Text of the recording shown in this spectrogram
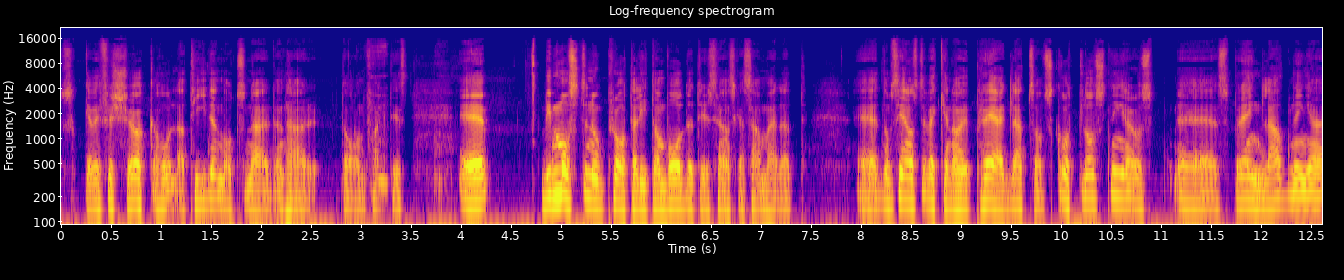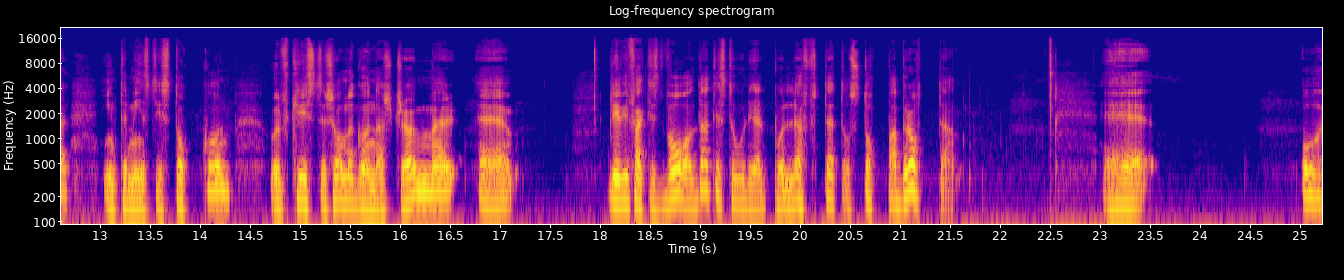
ska vi försöka hålla tiden något sånär den här dagen faktiskt. Eh, vi måste nog prata lite om våldet i det svenska samhället. Eh, de senaste veckorna har ju präglats av skottlossningar och eh, sprängladdningar, inte minst i Stockholm. Ulf Kristersson och Gunnar Strömmer eh, blev ju faktiskt valda till stor del på löftet att stoppa brotten. Eh, och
